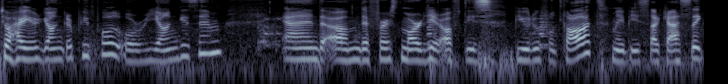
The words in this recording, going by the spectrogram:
to hire younger people or youngism and um, the first martyr of this beautiful thought, maybe sarcastic,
